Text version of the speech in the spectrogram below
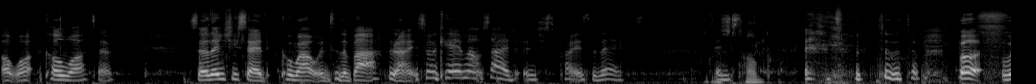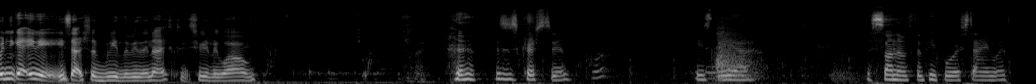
hot cold water." So then she said, "Come out into the bath." Right. So I came outside, and she's pointing to this, This tub. to the tub. But when you get in it, it's actually really, really nice because it's really warm. This is Christian. He's the, uh, the son of the people we're staying with,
